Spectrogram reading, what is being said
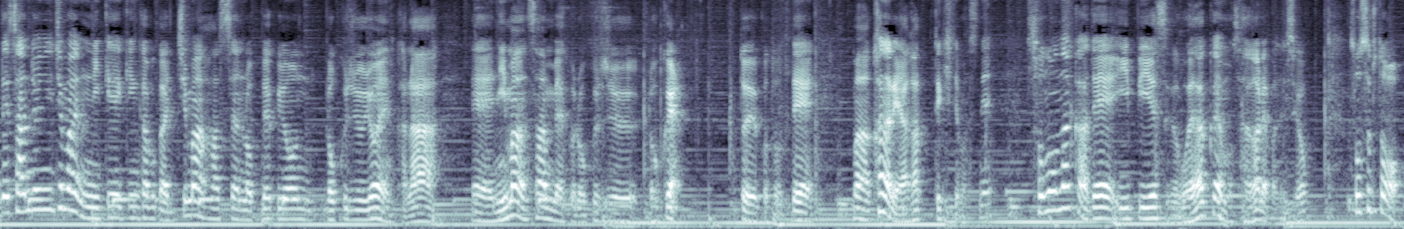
で30日前の日経平均株価1万8664円からえー、2万366円ということで、まあ、かなり上がってきてますね。その中で EPS が500円も下がればですよ。そうすると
